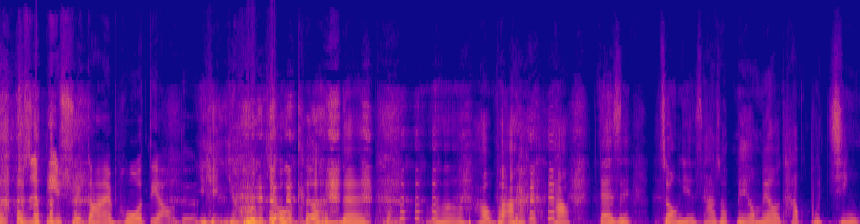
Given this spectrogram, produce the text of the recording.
就是必须赶快泼掉的，有有可能，嗯，好吧，好，但是重点是他说没有没有，他不仅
